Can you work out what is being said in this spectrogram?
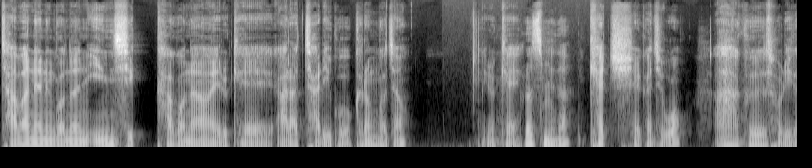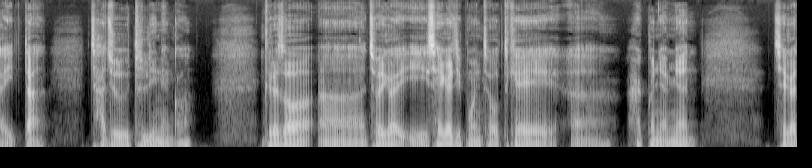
잡아내는 거는 인식하거나 이렇게 알아차리고 그런 거죠. 이렇게 그렇습니다. 캐치 해가지고 아 그 소리가 있다. 자주 들리는 거. 그래서 아 저희가 이 세 가지 포인트 어떻게 어, 할 거냐면 제가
